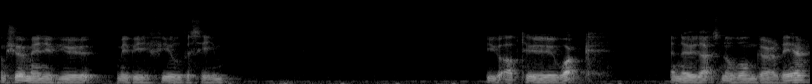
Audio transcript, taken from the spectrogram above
I'm sure many of you maybe feel the same. You got up to work and now that's no longer there.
